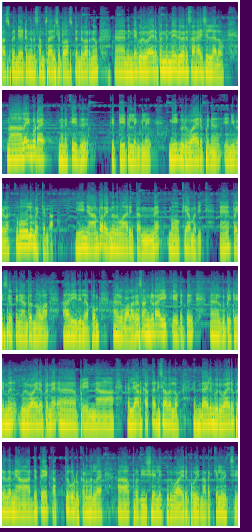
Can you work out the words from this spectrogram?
ഹസ്ബൻഡായിട്ട് ഇങ്ങനെ സംസാരിച്ചപ്പോൾ ഹസ്ബൻഡ് പറഞ്ഞു നിന്റെ ഗുരുവായൂരപ്പൻ നിന്നെ ഇതുവരെ സഹായിച്ചില്ലല്ലോ. നാളെയും കൂടെ നിനക്ക് ഇത് കിട്ടിയിട്ടില്ലെങ്കിൽ നീ ഗുരുവായൂരപ്പന് ഇനി വിളക്ക് പോലും വെക്കണ്ട. നീ ഞാൻ പറയുന്നത് മാതിരി തന്നെ നോക്കിയാൽ മതി. പൈസയൊക്കെ ഞാൻ തന്നോളാം. ആ രീതിയിൽ അപ്പം വളരെ സങ്കടമായി കേട്ടിട്ട് പിറ്റേന്ന് ഗുരുവായൂരപ്പന്റെ പിന്നെ കല്യാണ കത്തടിച്ചാണല്ലോ എന്തായാലും ഗുരുവായൂരപ്പന് തന്നെ ആദ്യത്തെ കത്ത് കൊടുക്കണം എന്നുള്ള ആ പ്രതീക്ഷയിൽ ഗുരുവായൂർ പോയി നടക്കൽ വെച്ച്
